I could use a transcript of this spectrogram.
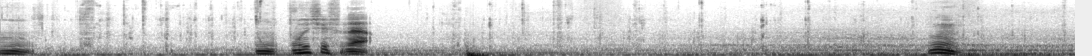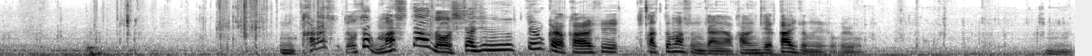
うん。美味しいですね。うん。うん、からしっておそらくマスタードを下地に塗ってるからからし使ってますみたいな感じで書いてるんでしょうけど。うん。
